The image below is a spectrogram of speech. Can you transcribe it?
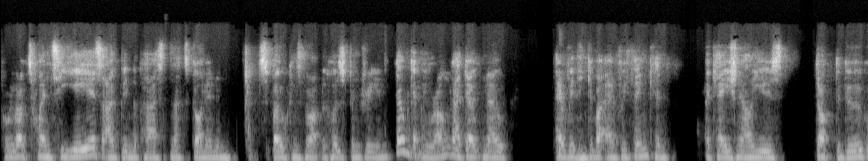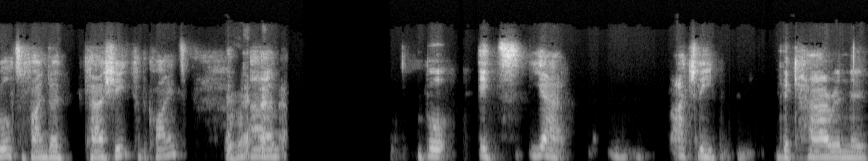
probably about 20 years, I've been the person that's gone in and spoken to them about the husbandry. And don't get me wrong, I don't know everything about everything. And occasionally I'll use Dr. Google to find a care sheet for the client. Um, but it's, yeah, actually, the care and the,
